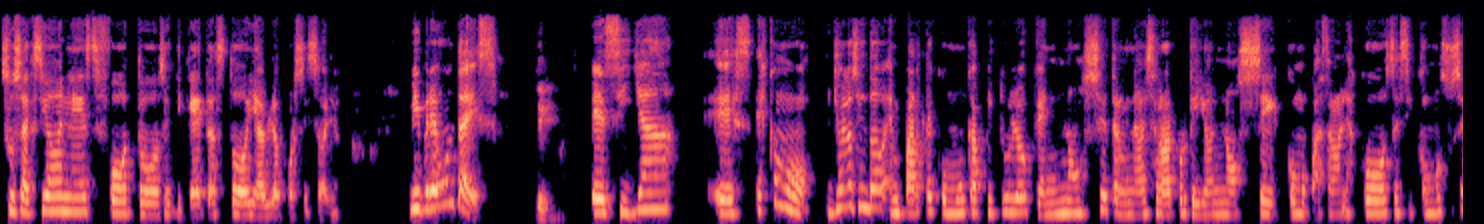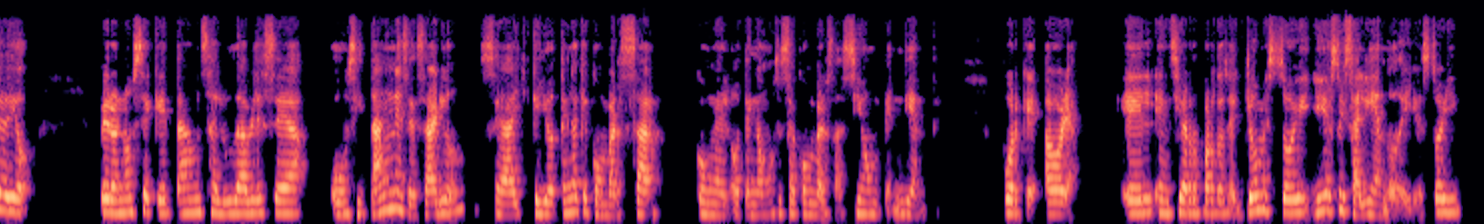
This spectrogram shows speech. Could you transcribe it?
sus acciones, fotos, etiquetas, todo ya habló por sí solo. Mi pregunta es, si ya es, es, como, yo lo siento en parte como un capítulo que no se terminó de cerrar porque yo no sé cómo pasaron las cosas y cómo sucedió, pero no sé qué tan saludable sea o si tan necesario sea que yo tenga que conversar con él o tengamos esa conversación pendiente. Porque ahora, él en cierta parte, o sea, yo me estoy, yo ya estoy saliendo de ello, estoy,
